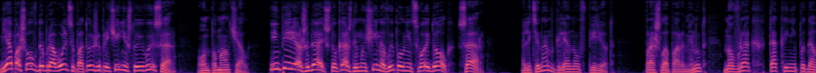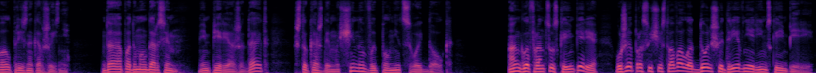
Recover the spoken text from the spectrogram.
Я пошел в добровольцы по той же причине, что и вы, сэр». Он помолчал. «Империя ожидает, что каждый мужчина выполнит свой долг, сэр». Лейтенант глянул вперед. Прошла пара минут, но враг так и не подавал признаков жизни. «Да», — подумал Дарси, Империя ожидает, что каждый мужчина выполнит свой долг. Англо-французская империя уже просуществовала дольше Древней Римской империи.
